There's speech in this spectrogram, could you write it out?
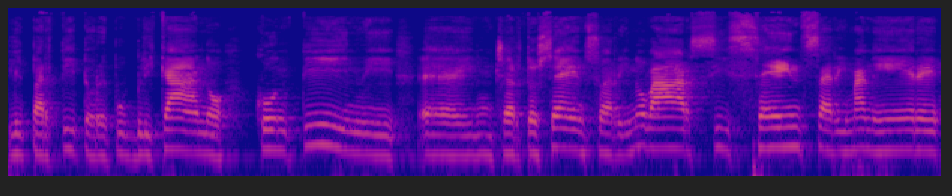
il Partito Repubblicano continui eh, in un certo senso a rinnovarsi senza rimanere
